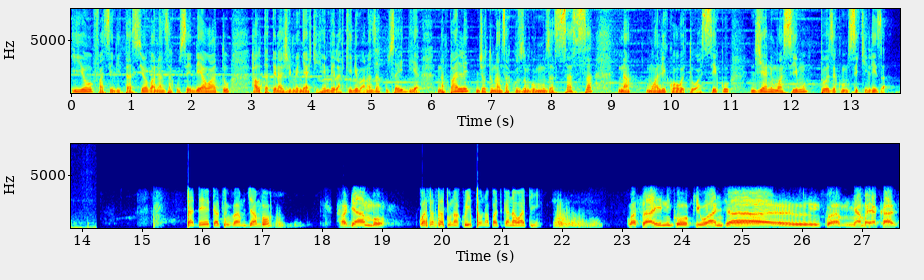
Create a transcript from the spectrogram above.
hiyo uh, facilitation wanaanza kusaidia watu hauta tena jimenya kihembe lakini wanaanza kusaidia. Na pale njo tunaanza kuzungumuza sasa na mwaliko wetu wa siku njiani mwa simu tuweze kumsikiliza Tade Katuva, mjambo. Hajambo. Kwa sasa tunakuita, unapatikana wapi? Kwa saa hii niko kiwanja uh, kwa mnyamba ya kazi.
